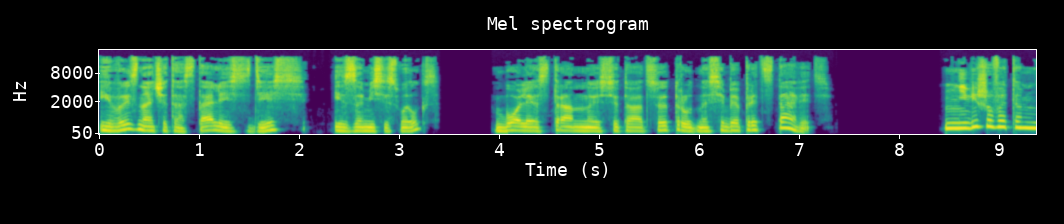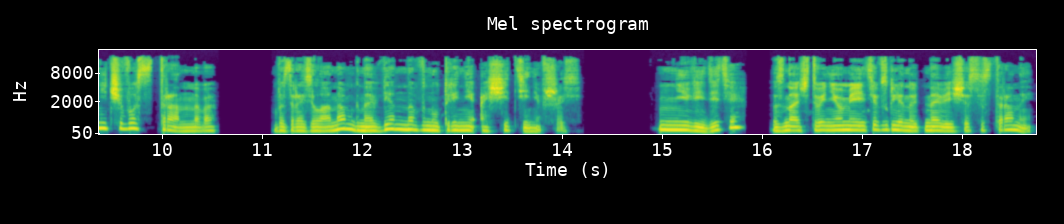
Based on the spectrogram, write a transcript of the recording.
«И вы, значит, остались здесь из-за миссис Уилкс? Более странную ситуацию трудно себе представить». «Не вижу в этом ничего странного», — возразила она, мгновенно внутренне ощетинившись. «Не видите? Значит, вы не умеете взглянуть на вещи со стороны.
